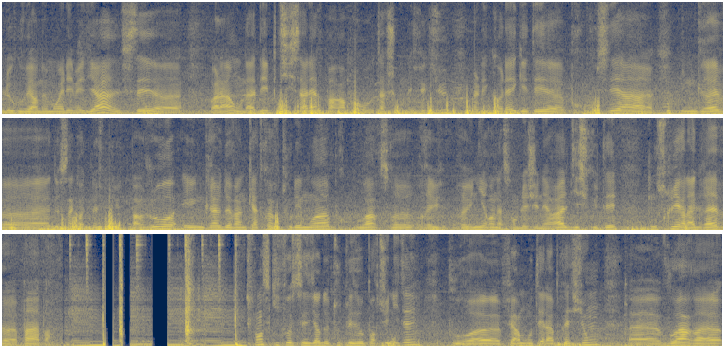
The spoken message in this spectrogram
le gouvernement et les médias. C'est voilà, on a des petits salaires par rapport aux tâches qu'on effectue. Les collègues étaient propulsés à une grève de 59 minutes par jour et une grève de 24 heures tous les mois pour pouvoir se réunir en assemblée générale, discuter, construire la grève pas à pas. Je pense qu'il faut saisir de toutes les opportunités pour euh, faire monter la pression, euh, voir euh,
